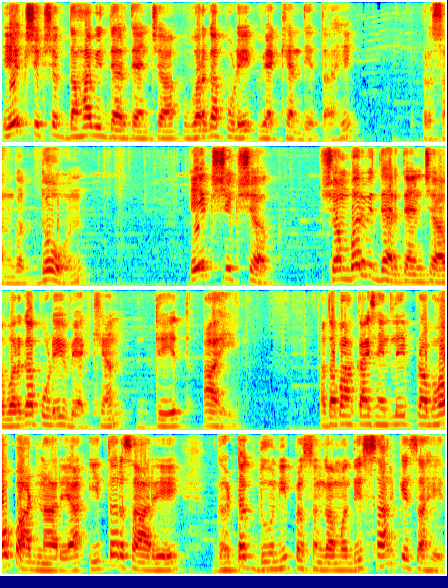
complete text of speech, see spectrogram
एक शिक्षक दहा विद्यार्थ्यांच्या वर्गापुढे व्याख्यान देत आहे. प्रसंग दोन. एक शिक्षक शंभर विद्यार्थ्यांच्या वर्गापुढे व्याख्यान देत आहे. आता पहा काय सांगितले प्रभाव पाडणाऱ्या इतर सारे घटक दोन्ही प्रसंगामध्ये सारखेच आहेत.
